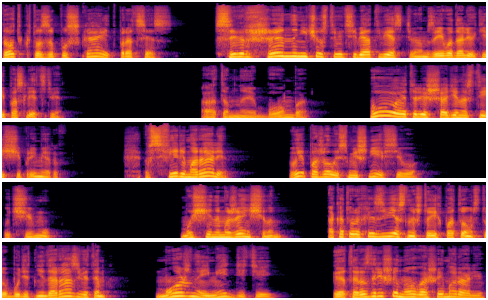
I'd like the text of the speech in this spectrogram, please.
Тот, кто запускает процесс, совершенно не чувствует себя ответственным за его далекие последствия. Атомная бомба? О, это лишь один из тысячи примеров. В сфере морали вы, пожалуй, смешнее всего. Почему? Мужчинам и женщинам, о которых известно, что их потомство будет недоразвитым, можно иметь детей. Это разрешено вашей моралью.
